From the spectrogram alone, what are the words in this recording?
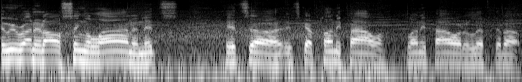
We run it all single line and it's, it's, uh, it's got plenty power, plenty power to lift it up.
